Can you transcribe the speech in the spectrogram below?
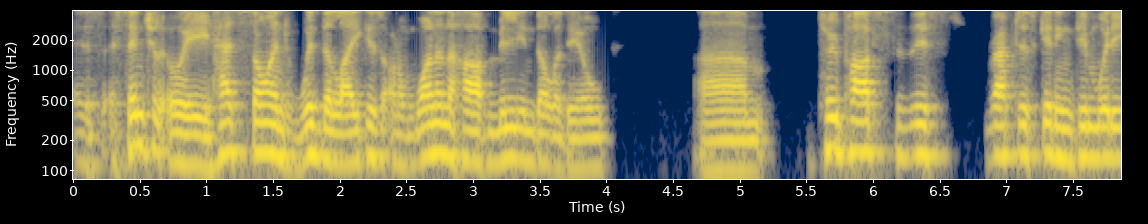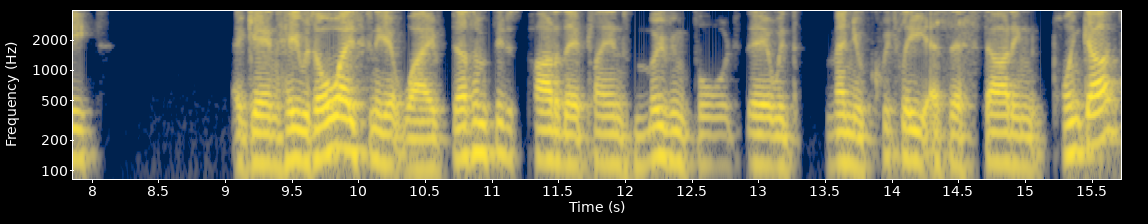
has essentially has signed with the Lakers on a one and a half million dollar deal. Um, two parts to this: Raptors getting Dinwiddie Again, he was always going to get waived. Doesn't fit as part of their plans moving forward there with Immanuel Quickley as their starting point guard.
